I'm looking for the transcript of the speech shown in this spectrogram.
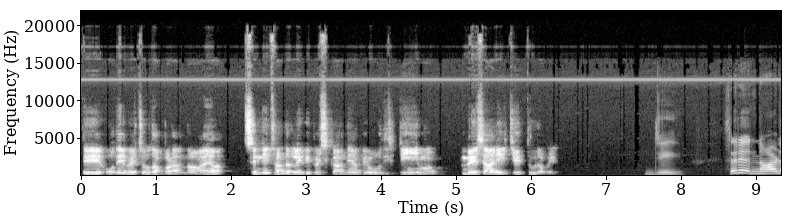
ਤੇ ਉਹਦੇ ਵਿੱਚ ਉਹਦਾ ਬੜਾ ਨਾਂ ਆ। ਸਿਡਨੀ ਥੰਡਰ ਲਈ ਵੀ ਵਿਸ਼ ਕਰਦੇ ਆ ਵੀ ਉਹਦੀ ਟੀਮ ਹਮੇਸ਼ਾ ਹੀ ਜੇਤੂ ਰਵੇ। ਜੀ। ਸਰ ਨਾਲ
